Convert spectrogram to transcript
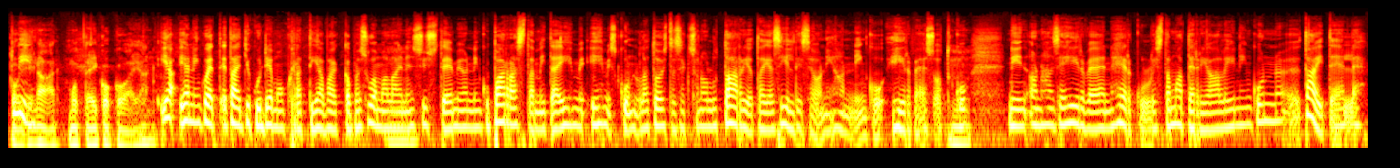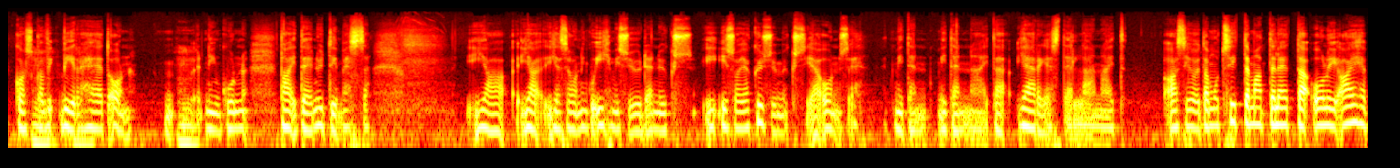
toisinaan, niin. mutta ei koko ajan. Ja, ja niin kuin, että, tai joku demokratia, vaikkapa suomalainen mm. systeemi on niin kuin parasta, mitä ihmiskunnalla toistaiseksi on ollut tarjota ja silti se on ihan niin kuin hirveä sotku. Mm. Niin onhan se hirveän herkullista materiaalia niin kuin taiteelle, koska mm. virheet on mm. niin kuin taiteen ytimessä. Ja, ja, ja se on niin kuin ihmisyyden yksi isoja kysymyksiä on se, miten, miten näitä järjestellään näitä asioita. Mutta sitten mä ajattelen, että oli aihe,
